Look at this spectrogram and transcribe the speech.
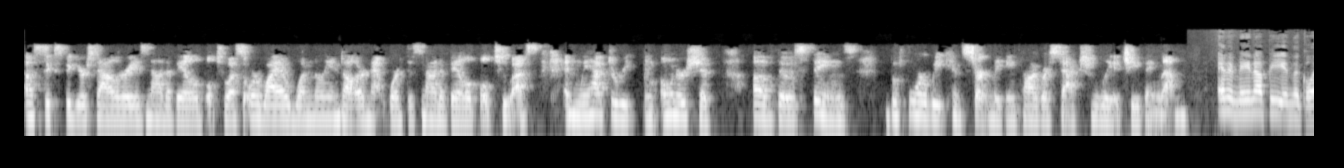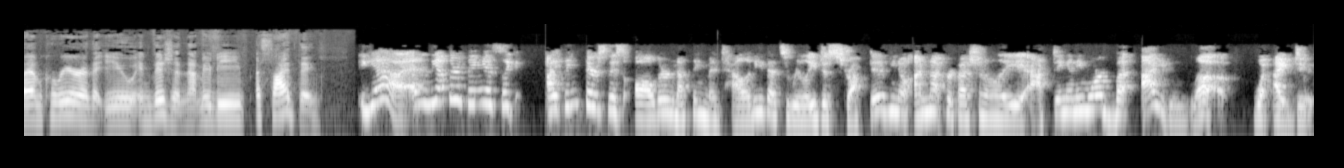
a six figure salary is not available to us or why a $1 million net worth is not available to us. And we have to reclaim ownership of those things before we can start making progress to actually achieving them. And it may not be in the glam career that you envision. That may be a side thing. Yeah. And the other thing is like, I think there's this all or nothing mentality that's really destructive. You know, I'm not professionally acting anymore, but I love what I do.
